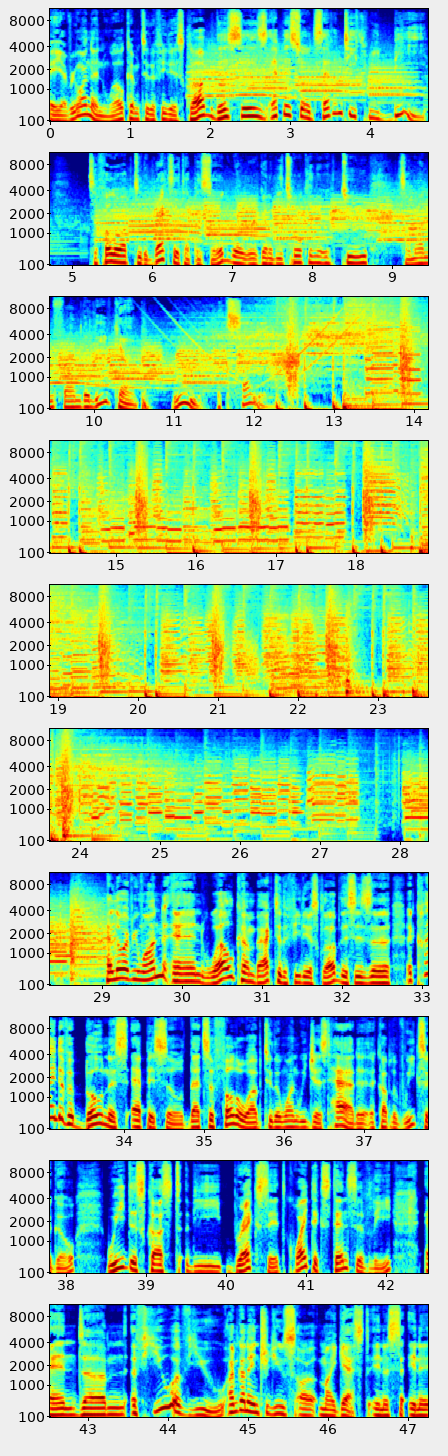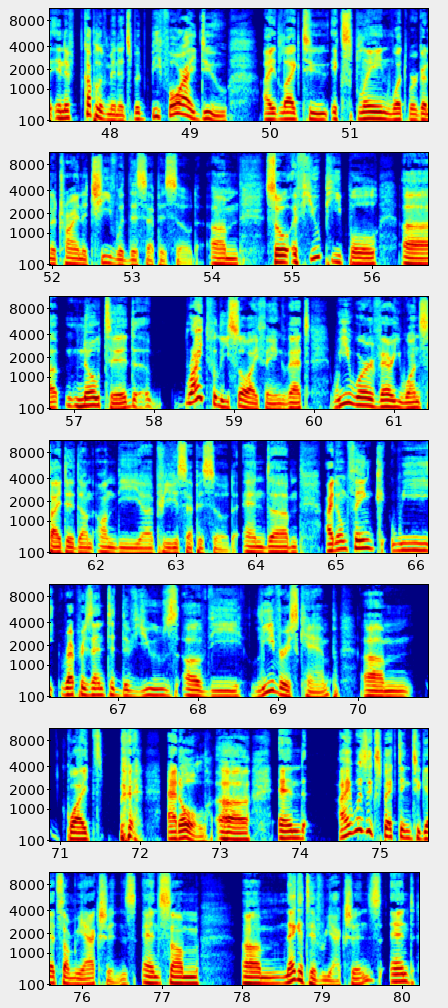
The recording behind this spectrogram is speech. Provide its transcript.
Hey everyone, and welcome to the Phileas Club. This is episode 73B. It's a follow up to the Brexit episode where we're going to be talking to someone from the Leave camp. Ooh, exciting. Hello, everyone, and welcome back to the Phileas Club. This is a, a kind of a bonus episode that's a follow up to the one we just had a, a, couple of weeks ago. We discussed the Brexit quite extensively, and um, a few of you. I'm going to introduce uh, my guest in a, in a in a couple of minutes, but before I do. I'd like to explain what we're going to try and achieve with this episode. Um, so, a few people uh, noted rightfully so, I think, that we were very one sided on, on the uh, previous episode. And um, I don't think we represented the views of the Leavers camp um, quite at all. Uh, and I was expecting to get some reactions and some um, negative reactions. And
